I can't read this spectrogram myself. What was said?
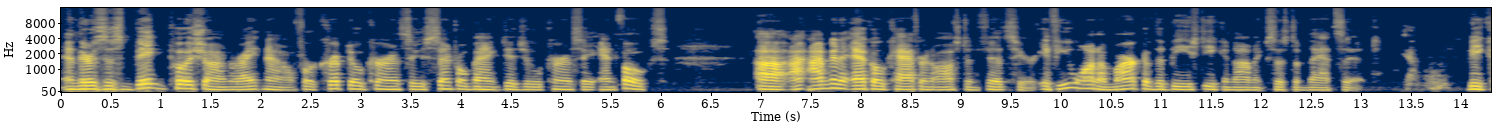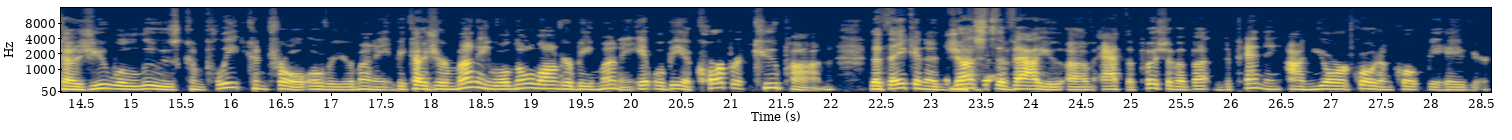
And there's this big push on right now for cryptocurrencies, central bank digital currency, and folks, uh, I, am going to echo Catherine Austin Fitts here. If you want a mark of the beast economic system, that's it. Yeah. Because you will lose complete control over your money because your money will no longer be money. It will be a corporate coupon that they can adjust the value of at the push of a button depending on your quote unquote behavior.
